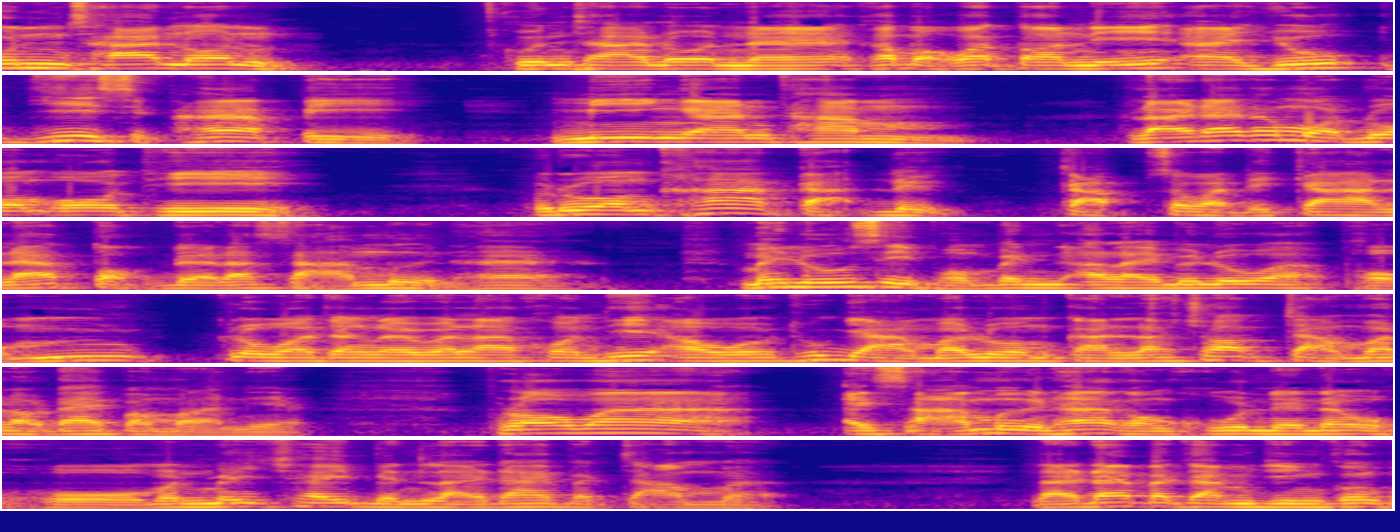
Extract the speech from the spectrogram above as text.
คุณชานนท์คุณชานนท์นะฮะเขาบอกว่าตอนนี้อายุ 25 ปี มีงานทำรายได้ทั้งหมดรวม OT รวมค่ากะดึกกับสวัสดิการแล้วตกเดือนละ 35,000ไม่รู้สิผมเป็นอะไรไม่รู้อะผมกลัวจังเลยเวลาคนที่เอาทุกอย่างมารวมกันแล้วชอบจำว่าเราได้ประมาณเนี้ยเพราะว่าไอ้สามหมื่นห้าของคุณเนี่ยนะโอ้โห มันไม่ใช่เป็นรายได้ประจำอะรายได้ประจำจริงของ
